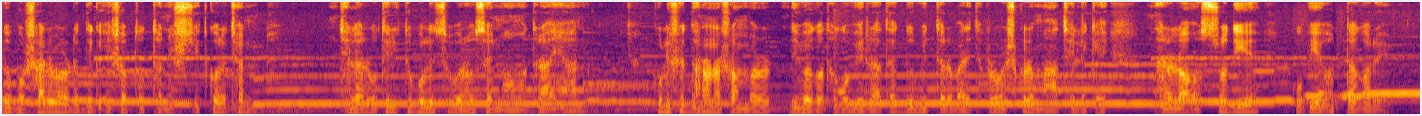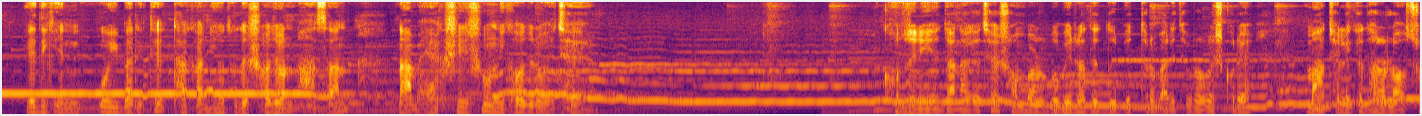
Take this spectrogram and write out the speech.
দুপুর সাড়ে বারোটার দিকে এসব তথ্য নিশ্চিত করেছেন জেলার অতিরিক্ত পুলিশ সুপার হোসেন মোহাম্মদ রায়হান। পুলিশের ধারণা সোমবার দিবাগত গভীর রাতে দুর্বৃত্তরা বাড়িতে প্রবেশ করে মা ছেলেকে ধারালো অস্ত্র দিয়ে কুপিয়ে হত্যা করে। এদিকে ওই বাড়িতে থাকা নিহতদের স্বজন হাসান নামে এক শিশু নিখোঁজ রয়েছে। খোঁজ নিয়ে জানা গেছে, সোমবার গভীর রাতে দুর্বৃত্তরা বাড়িতে প্রবেশ করে মা ছেলেকে ধারালো অস্ত্র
